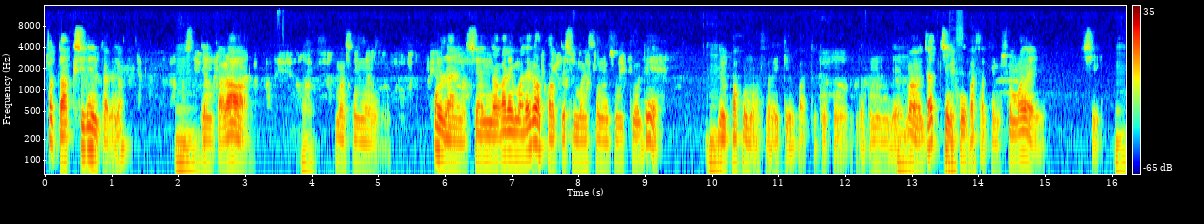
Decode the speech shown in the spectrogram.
ちょっとアクシデンタルな。視点から、はい。まあその、本来の試合の流れまでが変わってしまいそうな状況で、うん。どういうパフォーマンスができるかってところだと思うんで、うん。まあ、ジャッジにフォーカスあってもしょうがないし、うん。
